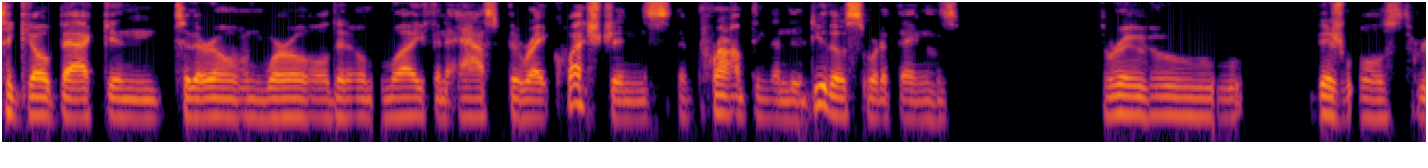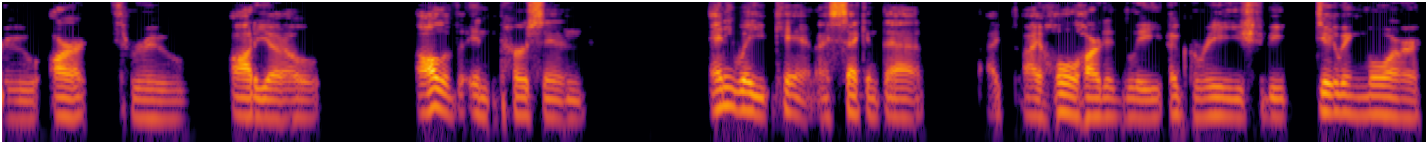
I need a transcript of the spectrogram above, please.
to go back into their own world and own life and ask the right questions and prompting them to do those sort of things through visuals, through art, through audio, all of in person, any way you can. I second that. I, I wholeheartedly agree. You should be doing more.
